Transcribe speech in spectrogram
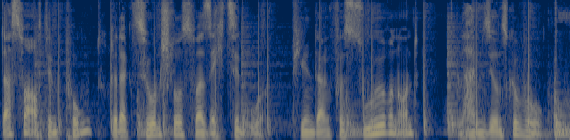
Das war auf den Punkt. Redaktionsschluss war 16 Uhr. Vielen Dank fürs Zuhören und bleiben Sie uns gewogen.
